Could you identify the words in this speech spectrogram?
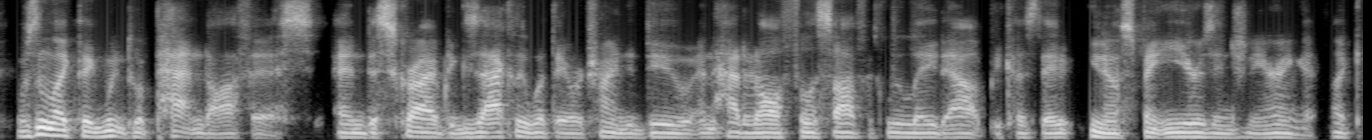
It wasn't like they went to a patent office and described exactly what they were trying to do and had it all philosophically laid out because they, you know, spent years engineering it. Like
